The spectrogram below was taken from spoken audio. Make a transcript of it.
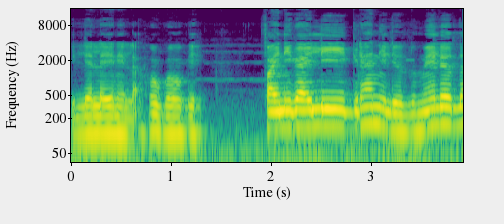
ಇಲ್ಲೆಲ್ಲ ಏನಿಲ್ಲ. ಹೋಗು, ಹೋಗಿ. ಫೈನ್ ಈಗ ಇಲ್ಲಿ ಗ್ರ್ಯಾನ್ ಇಲ್ಲಿ ಹೋದ್ಲು. ಮೇಲೆ ಹೋದ್ಲ?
